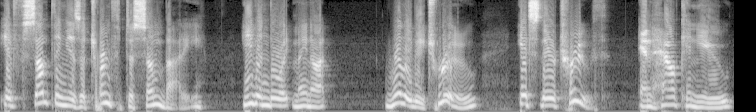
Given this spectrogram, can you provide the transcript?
if something is a truth to somebody, even though it may not really be true, it's their truth. And how can you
